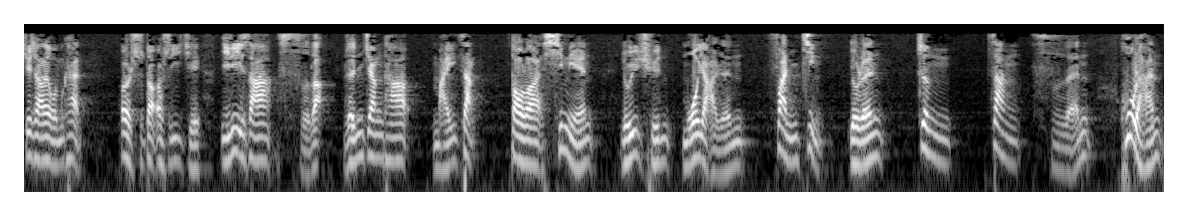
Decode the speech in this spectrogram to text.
接下来我们看二十到二十一节，以利沙死了，人将他埋葬。到了新年，有一群摩雅人犯境，有人正葬死人。忽然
